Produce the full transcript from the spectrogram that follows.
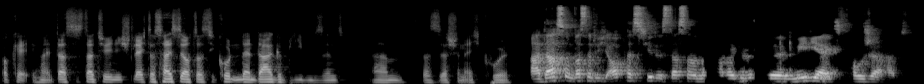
Okay, ich meine, das ist natürlich nicht schlecht. Das heißt ja auch, dass die Kunden dann da geblieben sind. Ähm, das ist ja schon echt cool. Ah, das und was natürlich auch passiert ist, dass man noch eine gewisse Media Exposure hat.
